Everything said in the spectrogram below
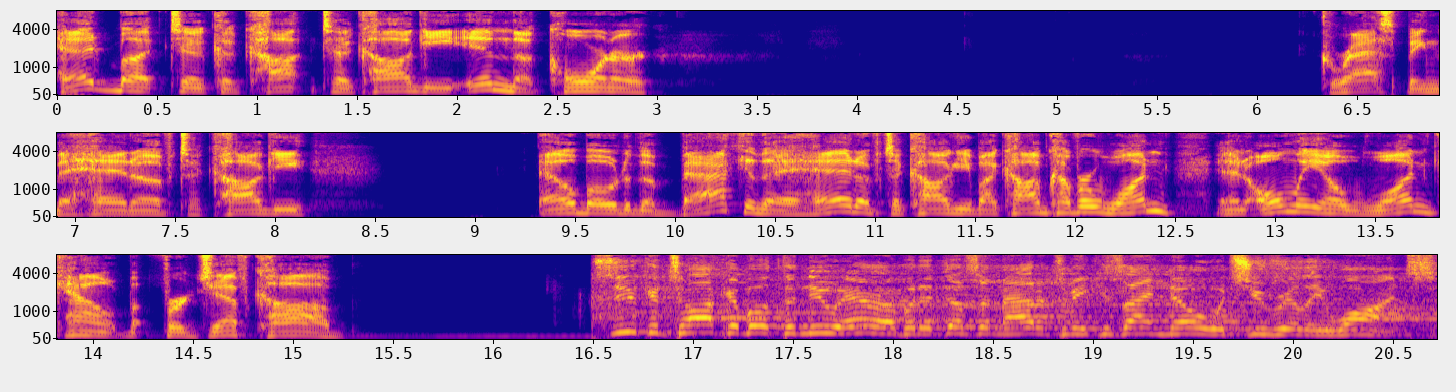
headbutt to Takagi in the corner. Grasping the head of Takagi, elbow to the back of the head of Takagi by Cobb. Cover one and only a one count for Jeff Cobb. So you can talk about the new era, but it doesn't matter to me because I know what you really want.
